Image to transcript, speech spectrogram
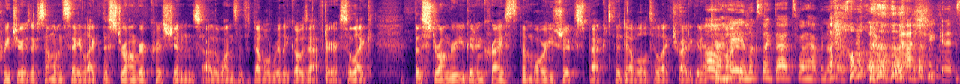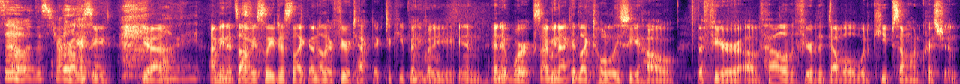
preachers or someone say like the stronger Christians are the ones that the devil really goes after. So like the stronger you get in Christ, the more you should expect the devil to like try to get into Oh, your hey, mind. looks like that's what happened to us. Oh gosh, you get so the stronger. Prophecy. Yeah. All right. I mean, it's obviously just like another fear tactic to keep mm-hmm. anybody in. And it works. I mean, I could like totally see how the fear of hell and the fear of the devil would keep someone Christian.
